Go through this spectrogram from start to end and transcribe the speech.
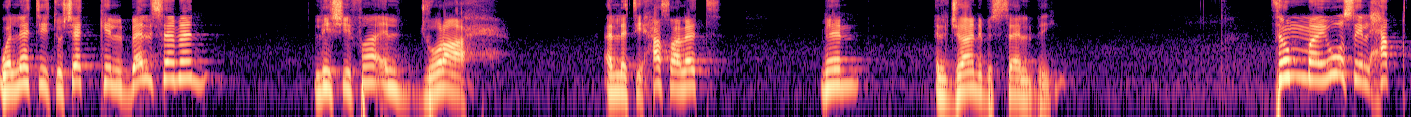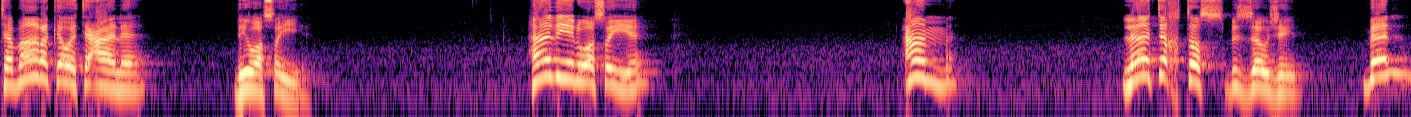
والتي تشكل بلسما لشفاء الجراح التي حصلت من الجانب السلبي. ثم يوصي الحق تبارك وتعالى بوصيه. هذه الوصية عامه لا تختص بالزوجين بل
